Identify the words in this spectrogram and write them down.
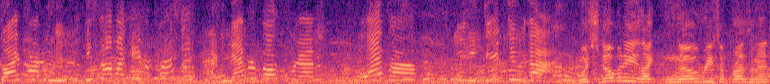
bipartisan. He's not my favorite person. I've never voted for him ever, but he did do that. Which nobody, like, no recent president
